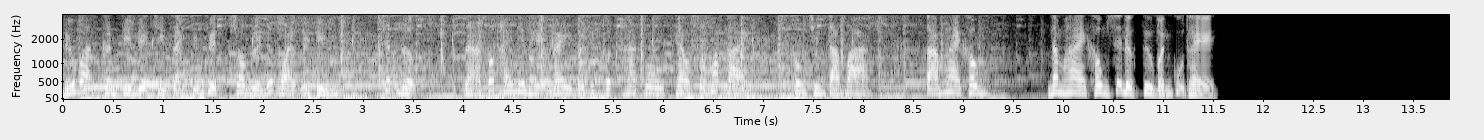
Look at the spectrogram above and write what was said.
Nếu bạn cần tìm địa chỉ dạy tiếng Việt cho người nước ngoài uy tín, chất lượng, giá tốt hãy liên hệ ngay với dịch thuật Haco theo số hotline 0983 820 520 sẽ được tư vấn cụ thể.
